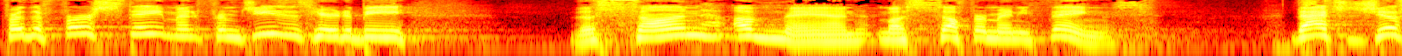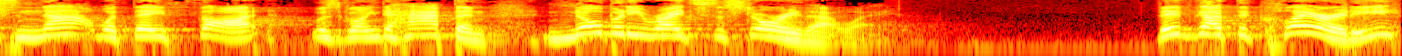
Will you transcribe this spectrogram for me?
For the first statement from Jesus here to be, the Son of Man must suffer many things. That's just not what they thought was going to happen. Nobody writes the story that way. They've got the clarity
